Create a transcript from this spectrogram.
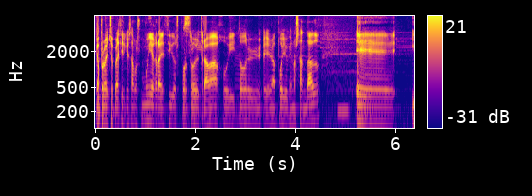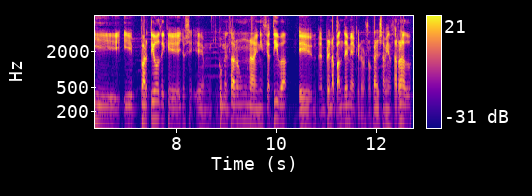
que aprovecho para decir que estamos muy agradecidos por todo el Sí. trabajo y todo el, el apoyo que nos han dado. Eh, y, y partió de que ellos eh, comenzaron una iniciativa eh, en plena pandemia, que los locales habían cerrado,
